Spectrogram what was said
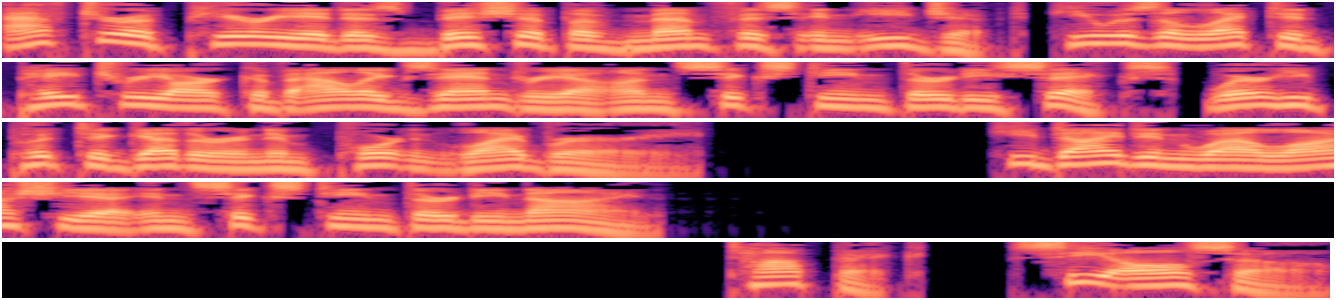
After a period as Bishop of Memphis in Egypt, he was elected Patriarch of Alexandria on 1636, where he put together an important library. He died in Wallachia in 1639. See also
